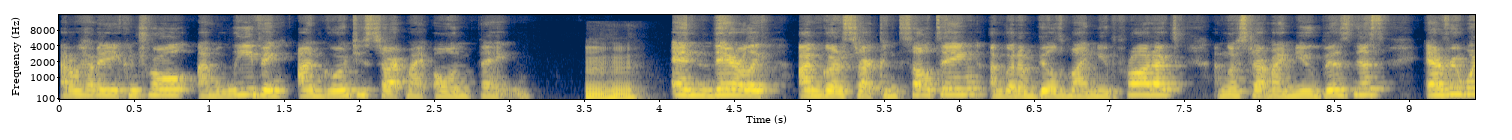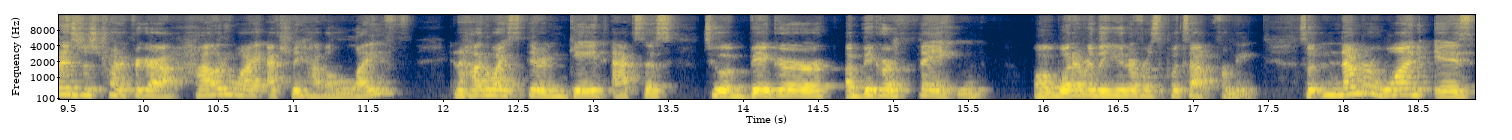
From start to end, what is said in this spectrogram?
I don't have any control. I'm leaving. I'm going to start my own thing. Mm-hmm. And they're like, I'm going to start consulting. I'm going to build my new product. I'm going to start my new business. Everyone is just trying to figure out how do I actually have a life and how do I sit there and gain access to a bigger, a bigger thing or whatever the universe puts out for me. So number one is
